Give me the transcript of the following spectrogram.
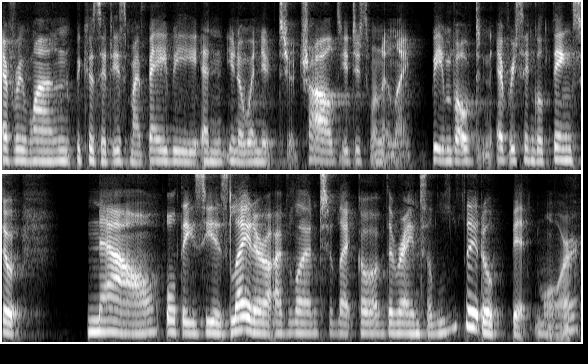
everyone because it is my baby and you know when it's your child you just want to like be involved in every single thing so now all these years later i've learned to let go of the reins a little bit more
